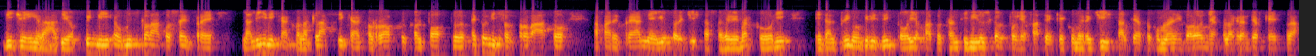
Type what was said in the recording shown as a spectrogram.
DJ in radio, quindi ho mescolato sempre la lirica con la classica, col rock, col pop e poi mi sono trovato a fare tre anni aiuto regista a Saverio Marconi e dal primo Gris in poi ho fatto tanti musical, poi li ho fatti anche come regista al Teatro Comunale di Bologna con la grande orchestra,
